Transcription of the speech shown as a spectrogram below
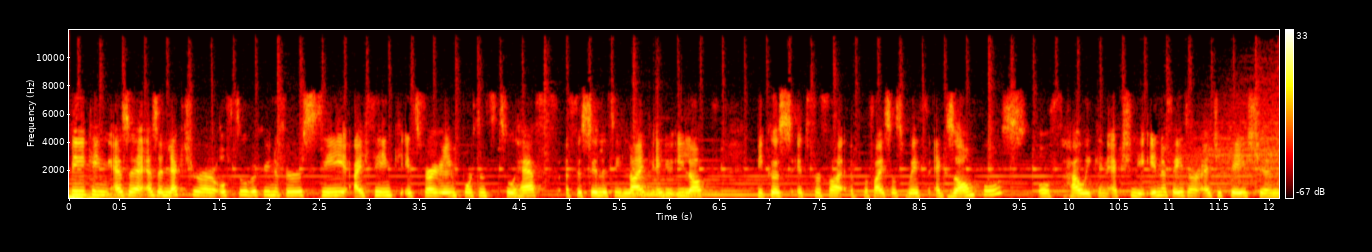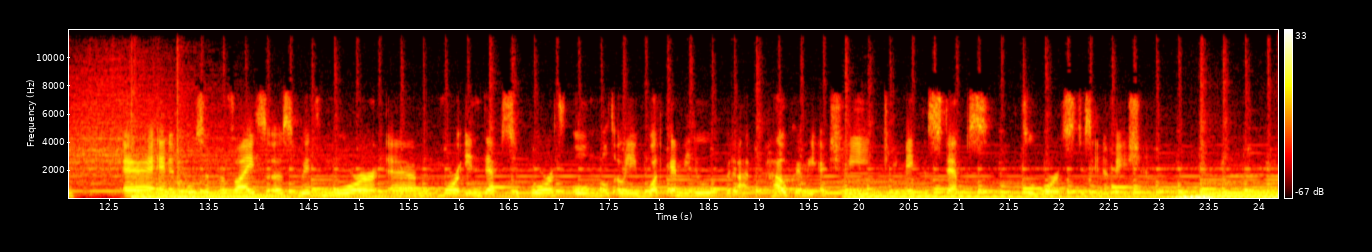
speaking as a, as a lecturer of Tilburg University, I think it's very important to have a facility like EDUiLAB because it provi provides us with examples of how we can actually innovate our education uh, and it also provides us with more, um, more in-depth support on not only what can we do, but uh, how can we actually, actually make the steps towards this innovation.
